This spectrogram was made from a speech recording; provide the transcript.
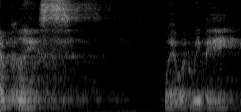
another place, where would we be?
